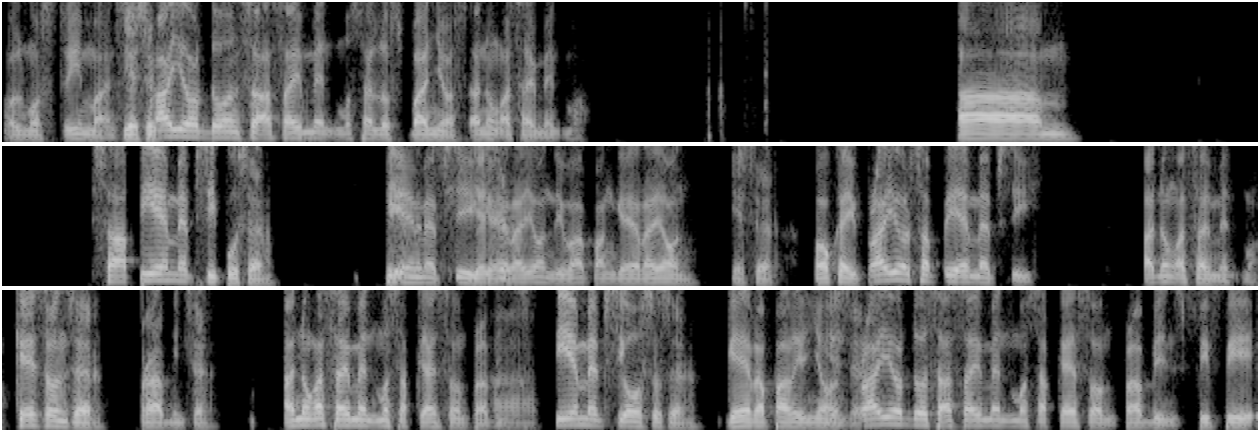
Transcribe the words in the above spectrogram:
Almost three months. Yes, sir. Prior doon sa assignment mo sa Los Baños, anong assignment mo? Um, sa PMFC po sir. PMFC, Yes sir. gera yon, di ba? Panggera yon. Yes sir. Okay, prior sa PMFC, anong assignment mo? Quezon sir, province sir. Anong assignment mo sa Quezon Province? Ah, PMFC also sir. Gera pa rin yon. yes, sir. prior doon sa assignment mo sa Quezon Province, PP,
